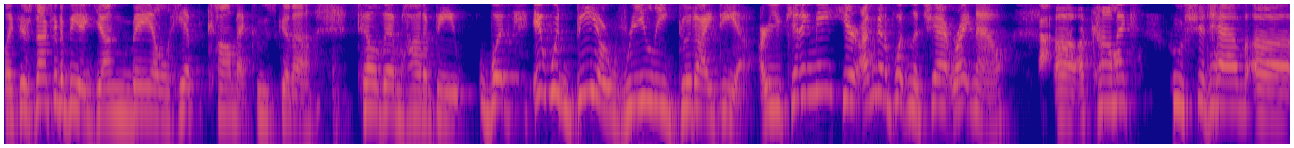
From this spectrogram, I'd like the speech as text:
Like there's not going to be a young male hip comic who's going to tell them how to be what it would be a really good idea. Are you kidding me? Here, I'm going to put in the chat right now uh, a comic who should have uh,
